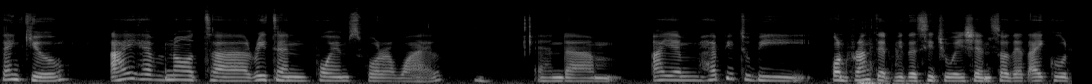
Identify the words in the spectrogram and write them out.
Thank you. I have not uh, written poems for a while, and um, I am happy to be confronted with the situation so that I could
